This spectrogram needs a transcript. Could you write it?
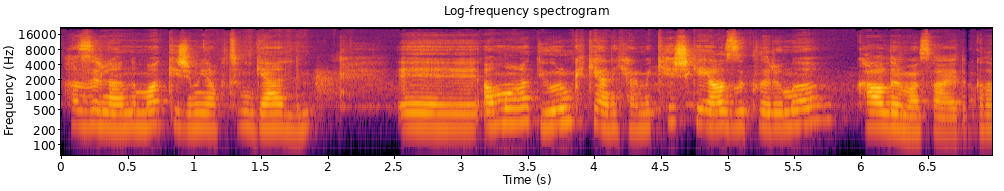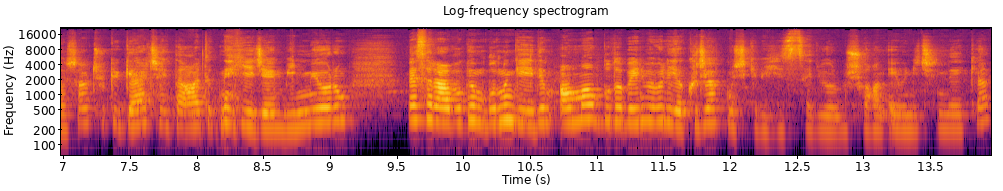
Hazırlandım, makyajımı yaptım, geldim. Ee, ama diyorum ki kendi kendime keşke yazdıklarımı kaldırmasaydım arkadaşlar. Çünkü gerçekten artık ne giyeceğimi bilmiyorum. Mesela bugün bunu giydim ama bu da beni böyle yakacakmış gibi hissediyorum şu an evin içindeyken.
